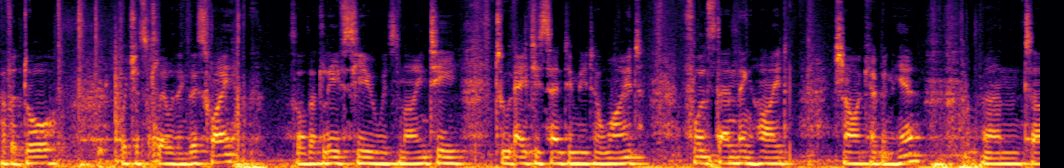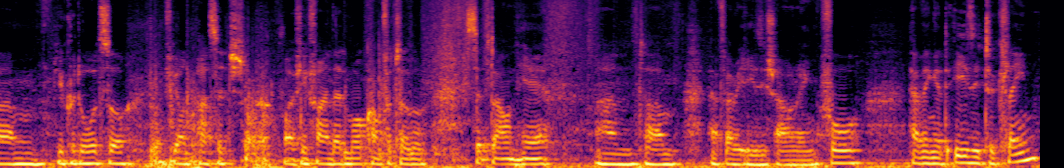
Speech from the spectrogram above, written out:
have a door which is closing this way. So that leaves you with 90 to 80 centimeter wide, full standing height shower cabin here. And um, you could also, if you're on passage or if you find that more comfortable, sit down here and um, have very easy showering. For having it easy to clean,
